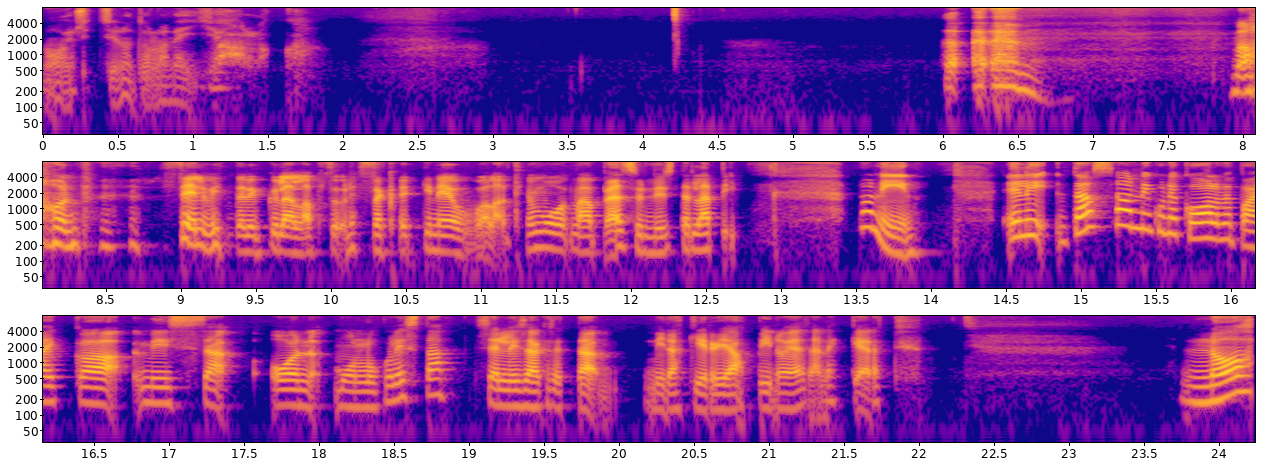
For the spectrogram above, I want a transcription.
Noin, sitten siinä on tällainen jalka. Mä oon selvittänyt kyllä lapsuudessa kaikki neuvolat ja muut. Mä oon päässyt niistä läpi. No niin. Eli tässä on niin ne kolme paikkaa, missä on mun lukulista. Sen lisäksi, että mitä kirjapinoja tänne kertyy. No,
